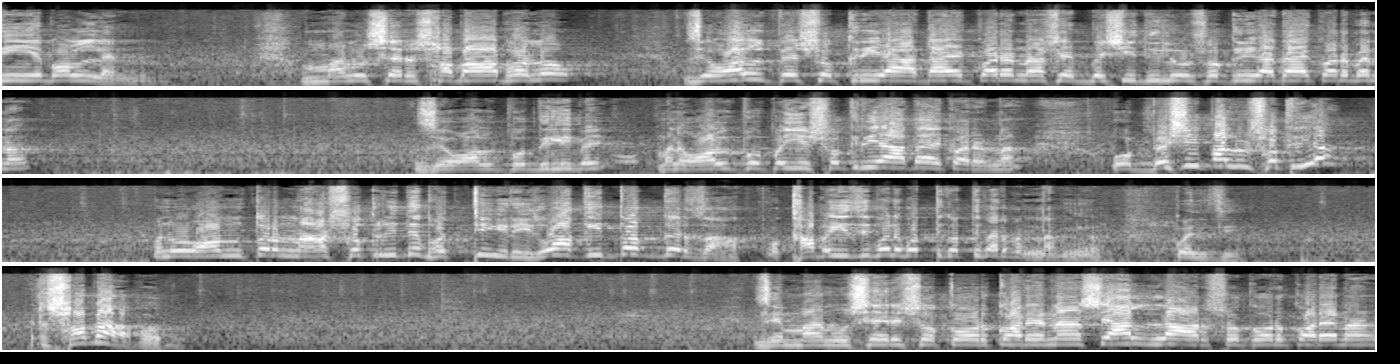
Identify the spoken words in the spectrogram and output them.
দিয়ে বললেন, মানুষের স্বভাব হলো যে অল্পে সক্রিয়া আদায় করে না, সে বেশি দিলেও সক্রিয়া আদায় করবে না। যে অল্প দিলি মানে অল্প পেয়ে সক্রিয়া আদায় করে না। ও বেশি পালু সক্রিয়া? মানে ওর অন্তর না সক্রিয়তে ভর্তি গিরি ও কৃতজ্ঞের জাত? ও খাবাই জীবনে ভর্তি করতে পারবেন না আপনি ওর কলজি। এটা স্বভাব ওর। যে মানুষের শকর করে না, সে আল্লাহর শকর করে না।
